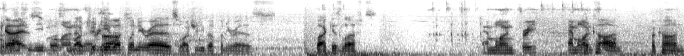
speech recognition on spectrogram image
Guys, Watch your debuff Malone when Watch you your res. debuff when you res. Watch your debuff when you res. Black is left. Emelone 3. Emelone 4. Hakan. Hakan.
